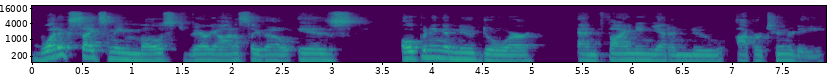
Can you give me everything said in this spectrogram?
What excites me most very honestly though is opening a new door and finding yet a new opportunity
